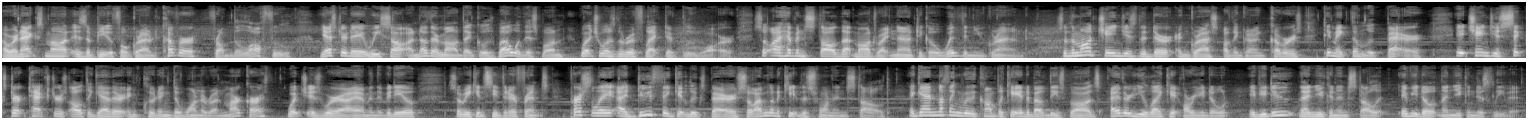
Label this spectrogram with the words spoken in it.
Our next mod is a beautiful ground cover from the Lawful. Yesterday we saw another mod that goes well with this one, which was the reflective blue water, so I have installed that mod right now to go with the new ground. So the mod changes the dirt and grass of the ground covers to make them look better. It changes 6 dirt textures altogether including the one around Markarth, which is where I am in the video, so we can see the difference. Personally, I do think it looks better, so I'm going to keep this one installed. Again, nothing really complicated about these mods, either you like it or you don't. If you do, then you can install it. If you don't, then you can just leave it.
